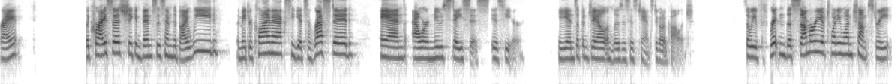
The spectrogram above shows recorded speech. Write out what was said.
right? The crisis, she convinces him to buy weed. The major climax, he gets arrested. And our new stasis is here. He ends up in jail and loses his chance to go to college. So we've written the summary of 21 Chump Street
